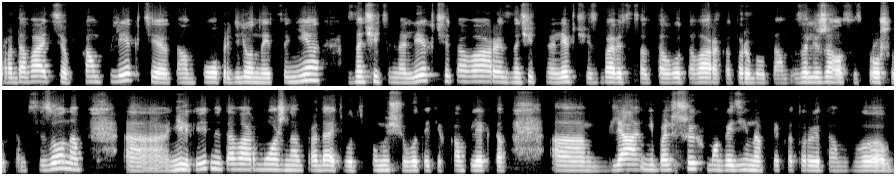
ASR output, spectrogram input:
продавать в комплекте там, по определенной цене значительно легче товары, значительно легче избавиться от того товара, который был там залежался с прошлых там, сезонов. А, неликвидный товар можно продать вот с помощью вот этих комплектов. А, для небольших магазинов, те, которые там в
